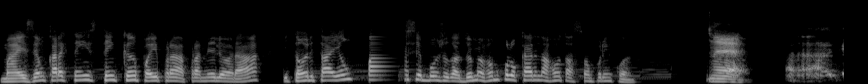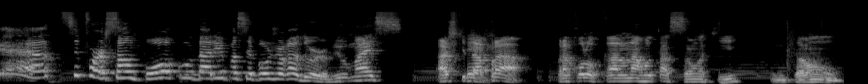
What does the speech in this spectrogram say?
Mas é um cara que tem, tem campo aí para melhorar. Então ele está aí a um passo de ser bom jogador, mas vamos colocar ele na rotação por enquanto. É. é se forçar um pouco, daria para ser bom jogador, viu? Mas acho que é. dá para colocá-lo na rotação aqui. Então,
